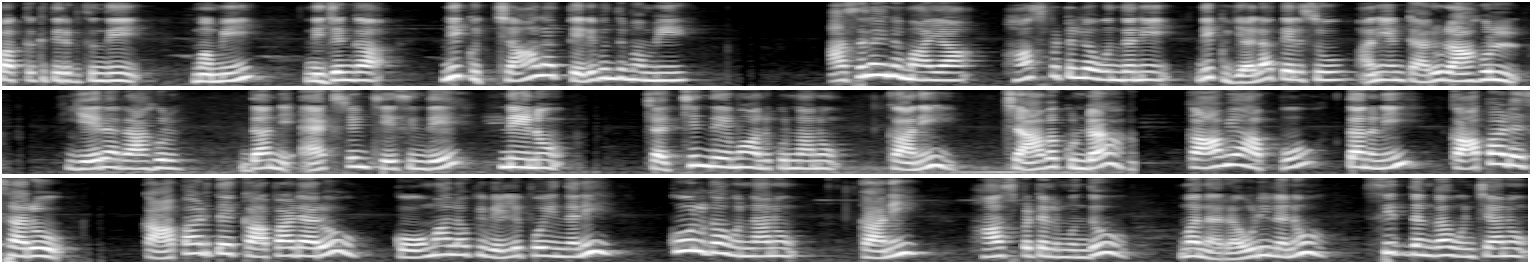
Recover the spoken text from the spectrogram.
పక్కకి తిరుగుతుంది. మమ్మీ నిజంగా నీకు చాలా తెలివింది మమ్మీ. అసలైన మాయ హాస్పిటల్లో ఉందని నీకు ఎలా తెలుసు? అని అంటారు రాహుల్. ఏరా రాహుల్ దాన్ని యాక్సిడెంట్ చేసిందే నేను. చచ్చిందేమో అనుకున్నాను కానీ చావకుండా కావ్య అప్పు తనని కాపాడేశారు. కాపాడితే కాపాడారు కోమాలోకి వెళ్ళిపోయిందని కూల్గా ఉన్నాను. కానీ హాస్పిటల్ ముందు మన రౌడీలను సిద్ధంగా ఉంచాను.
